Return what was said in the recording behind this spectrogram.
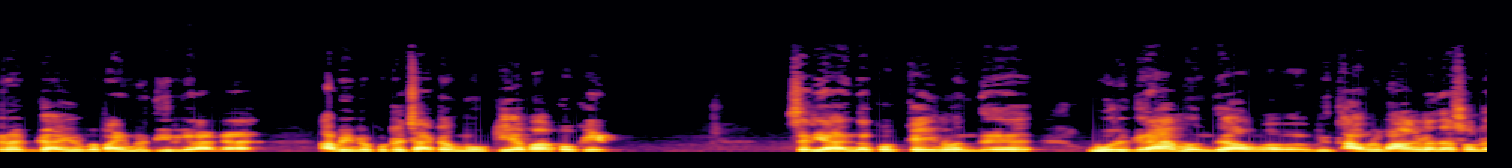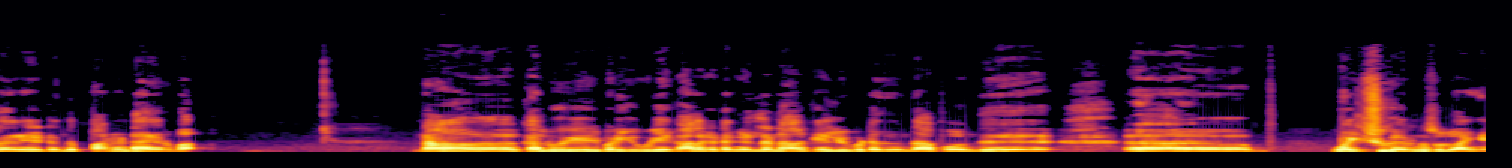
ட்ரக்காக இவங்க பயன்படுத்தி இருக்கிறாங்க அப்படின்ற குற்றச்சாட்டு முக்கியமாக கொக்கைன் சரியா? இந்த கொக்கைன் வந்து ஒரு கிராம் வந்து அவங்க வித் அவர் வாங்கினதா சொல்ற ரேட் வந்து பன்னெண்டாயிரம் ரூபாய் நான் கல்லூரி படிக்கக்கூடிய காலகட்டங்களில் நான் கேள்விப்பட்டது வந்து அப்போ வந்து ஒயிட் சுகர்னு சொல்லுவாங்க.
